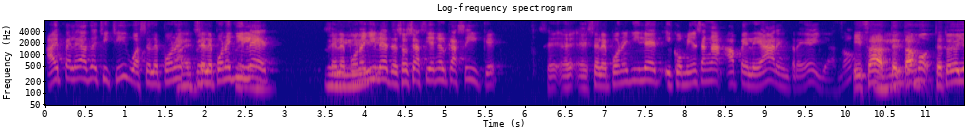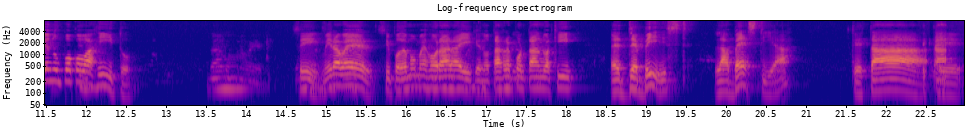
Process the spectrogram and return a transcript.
hay peleas de chichigua, se le pone, se le pone gilet, se le pone gilet, eso se hacía en el cacique. Se, eh, eh, se, le pone gilet y comienzan a, a pelear entre ellas, ¿no? Isaac, te, estamos, te estoy oyendo un poco bajito. Vamos a ver. Sí, mira a ver si podemos mejorar ahí, que nos está reportando aquí eh, The Beast, la bestia, que está eh,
